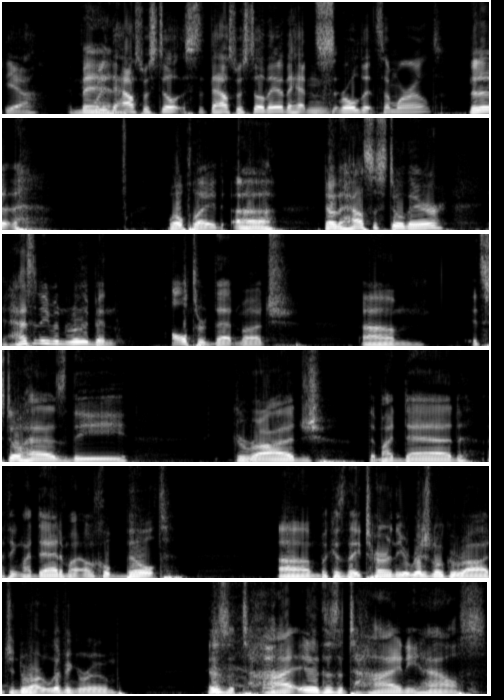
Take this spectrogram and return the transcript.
Yeah. Man, Wait, the house was still the house was still there. They hadn't S- rolled it somewhere else. No, no, no. Well played. Uh, no, the house is still there. It hasn't even really been altered that much. Um, it still has the garage that my dad, I think my dad and my uncle built, um, because they turned the original garage into our living room. This is a tiny, this is a tiny house.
